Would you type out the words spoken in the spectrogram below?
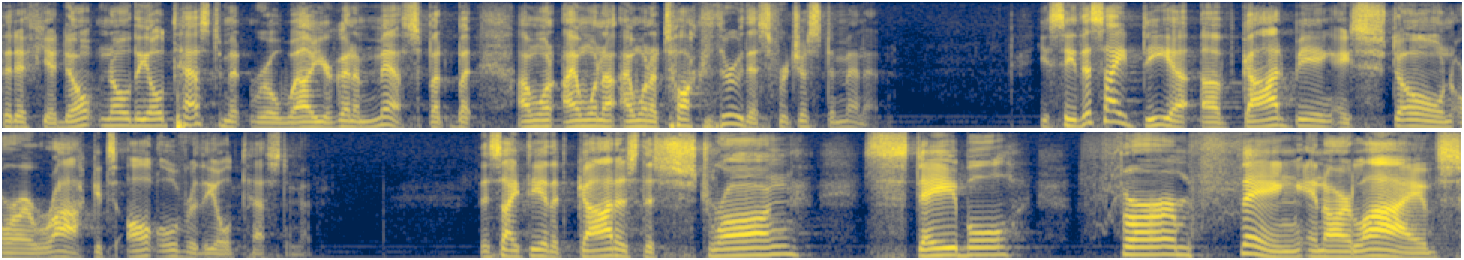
that if you don't know the Old Testament real well, you're going to miss. But, but I want, I, want to, I want to talk through this for just a minute. You see, this idea of God being a stone or a rock, it's all over the Old Testament. This idea that God is this strong, stable, firm thing in our lives,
